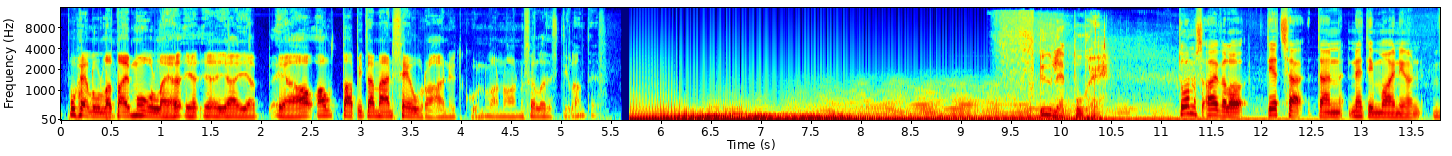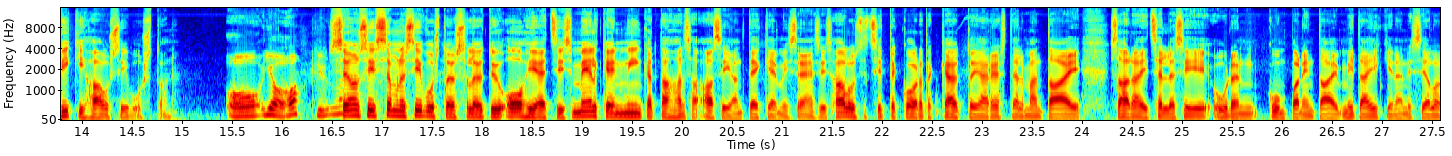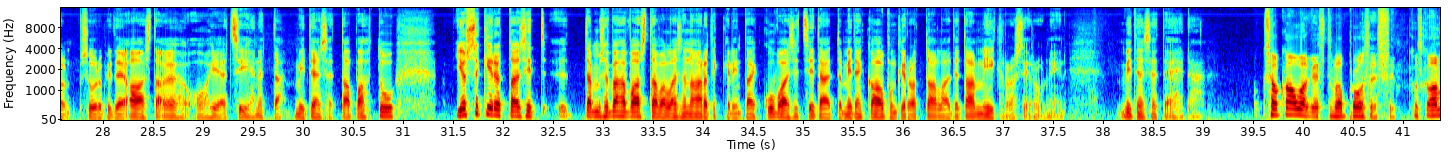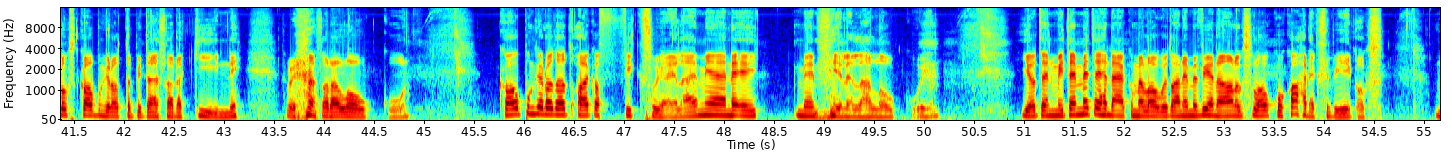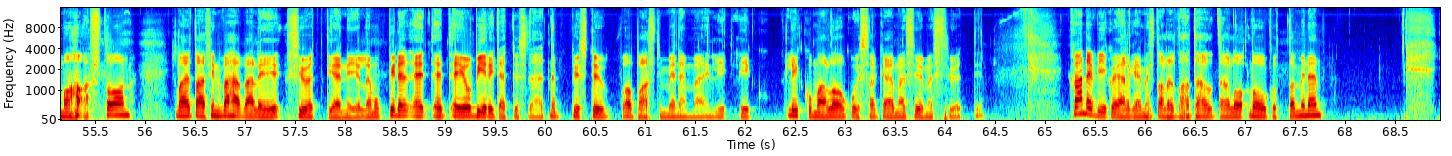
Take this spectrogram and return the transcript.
puhelulla tai muulla ja, ja, ja, ja, ja auttaa pitämään seuraa nyt, kun on, on sellaisessa tilanteessa. Yle Puhe. Tuomas Aivelo, tiedätkö tämän netin mainion Wikihow-sivuston? Oh, joo, kyllä. Se on siis semmoinen sivusto, jossa löytyy ohjeet siis melkein minkä tahansa asian tekemiseen. Siis halusit sitten koodata käyttöjärjestelmän tai saada itsellesi uuden kumppanin tai mitä ikinä, niin siellä on suurin piirtein aasta ohjeet siihen, että miten se tapahtuu. Jos sä kirjoittaisit tämmöisen vähän vastaavanlaisen artikkelin tai kuvaisit sitä, että miten kaupunkirottaa laitetaan mikrosiru, niin miten se tehdään? se on kauan kestävä prosessi, koska aluksi kaupunkirotta pitää saada kiinni, se pitää saada loukkuun. Kaupunkirotat on aika fiksuja eläimiä ja ne ei mene mielellään loukkuihin. Joten miten me tehdään, kun me loukutaan, niin me viedään aluksi loukku kahdeksi viikoksi maastoon. Laitetaan siinä vähän väliin syöttiä niille, mutta pidet, et, et, ei ole viritetty sitä, että ne pystyy vapaasti menemään, liik- liikkumaan loukuissa käymään syömässä syöttiä. Kahden viikon jälkeen me aletaan tämä loukuttaminen –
